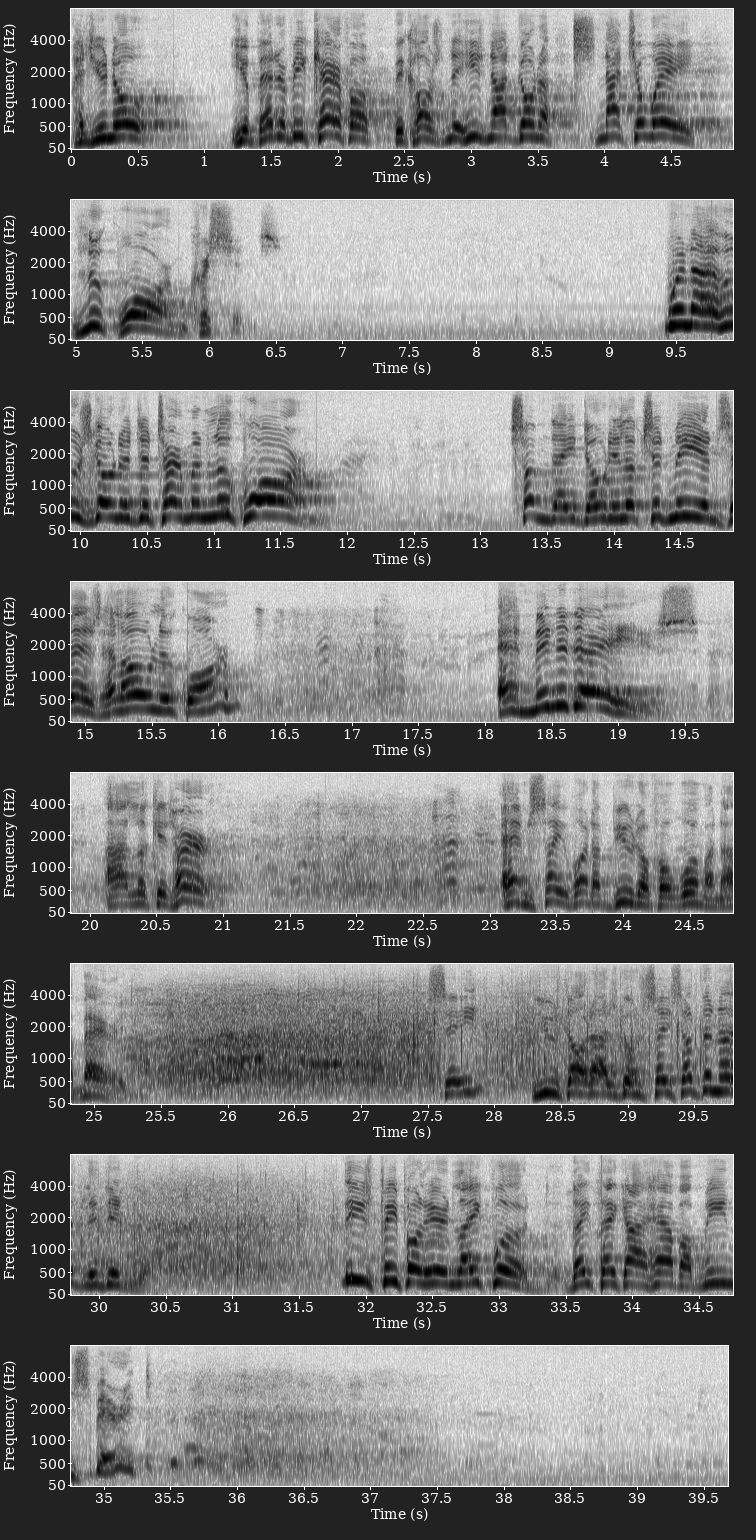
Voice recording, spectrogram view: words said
well, you know, you better be careful because he's not going to snatch away lukewarm Christians. Well, now who's going to determine lukewarm? Someday Dodie looks at me and says, Hello, lukewarm. and many days I look at her and say, What a beautiful woman I married. See, you thought I was going to say something ugly, didn't you? These people here in Lakewood, they think I have a mean spirit.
